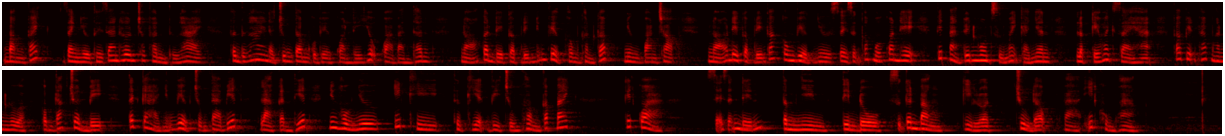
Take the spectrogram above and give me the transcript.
bằng cách dành nhiều thời gian hơn cho phần thứ hai. Phần thứ hai là trung tâm của việc quản lý hiệu quả bản thân. Nó cần đề cập đến những việc không khẩn cấp nhưng quan trọng. Nó đề cập đến các công việc như xây dựng các mối quan hệ, viết bản tuyên ngôn sứ mệnh cá nhân, lập kế hoạch dài hạn, các biện pháp ngăn ngừa, công tác chuẩn bị, tất cả những việc chúng ta biết là cần thiết nhưng hầu như ít khi thực hiện vì chúng không cấp bách. Kết quả sẽ dẫn đến tầm nhìn, tiền đồ, sự cân bằng, kỷ luật, chủ động và ít khủng hoảng.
